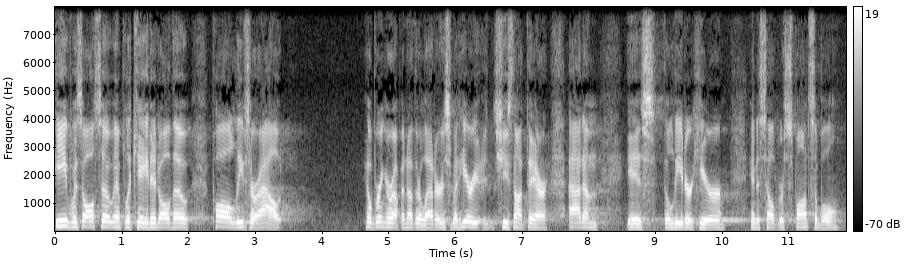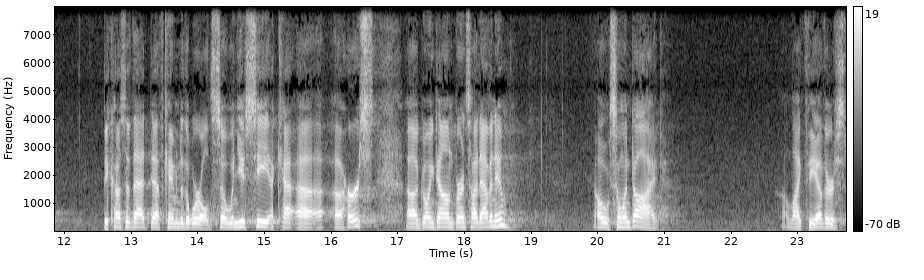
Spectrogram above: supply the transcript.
Eve was also implicated, although Paul leaves her out. He'll bring her up in other letters, but here she's not there. Adam is the leader here and is held responsible. Because of that, death came into the world. So when you see a, ca- uh, a hearse uh, going down Burnside Avenue, oh, someone died. Like the others,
